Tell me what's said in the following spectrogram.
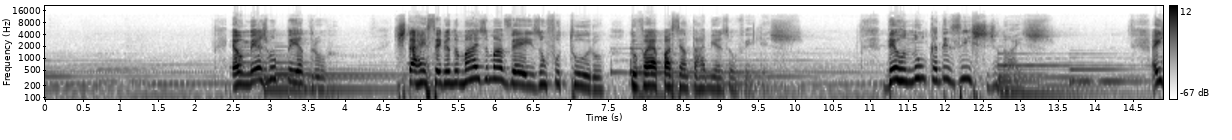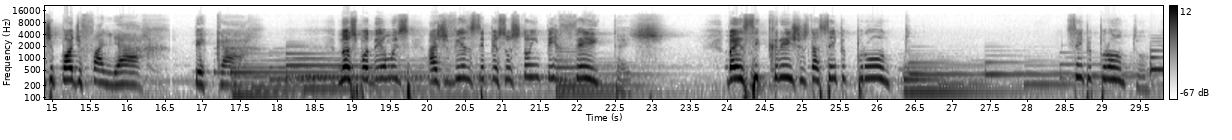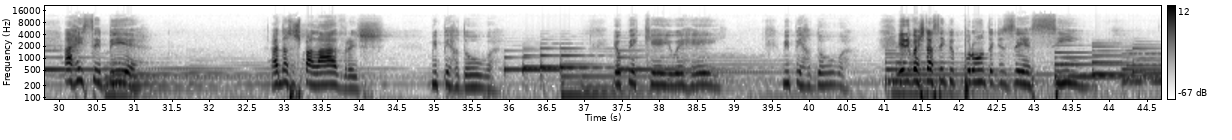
É o mesmo Pedro que está recebendo mais uma vez um futuro. Tu vai apacentar minhas ovelhas. Deus nunca desiste de nós. A gente pode falhar, pecar. Nós podemos, às vezes, ser pessoas tão imperfeitas. Mas esse Cristo está sempre pronto. Sempre pronto a receber as nossas palavras. Me perdoa. Eu pequei, eu errei. Me perdoa. Ele vai estar sempre pronto a dizer: sim,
